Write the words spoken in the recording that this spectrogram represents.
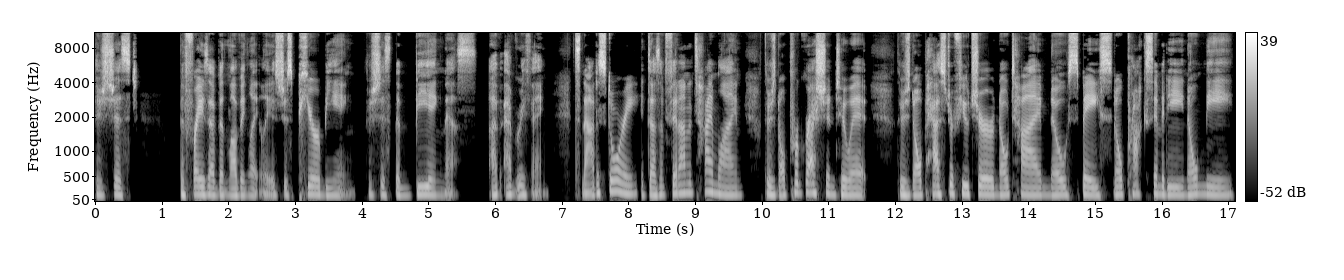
There's just the phrase I've been loving lately is just pure being. There's just the beingness of everything. It's not a story. It doesn't fit on a timeline. There's no progression to it. There's no past or future, no time, no space, no proximity, no me.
